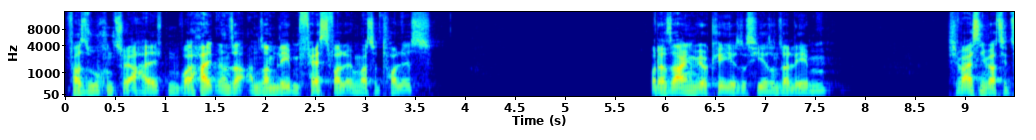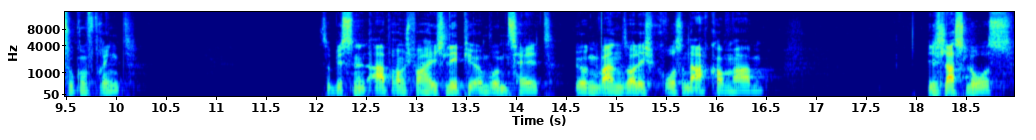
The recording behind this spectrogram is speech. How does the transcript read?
versuchen zu erhalten? Halten wir unser, an unserem Leben fest, weil irgendwas so toll ist? Oder sagen wir, okay, Jesus, hier ist unser Leben. Ich weiß nicht, was die Zukunft bringt. So ein bisschen in Abraham-Sprache, ich lebe hier irgendwo im Zelt. Irgendwann soll ich große Nachkommen haben. Ich lass los.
